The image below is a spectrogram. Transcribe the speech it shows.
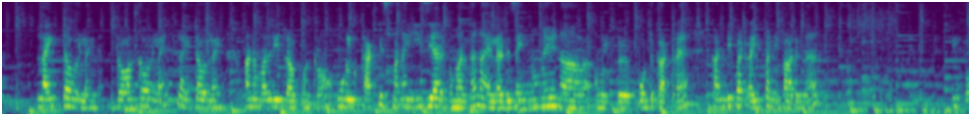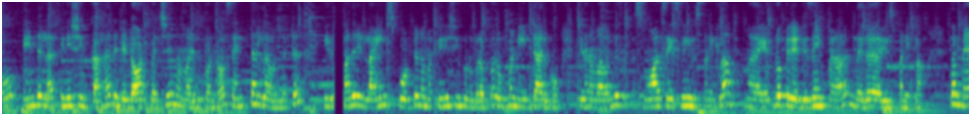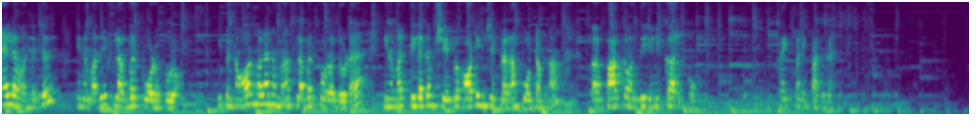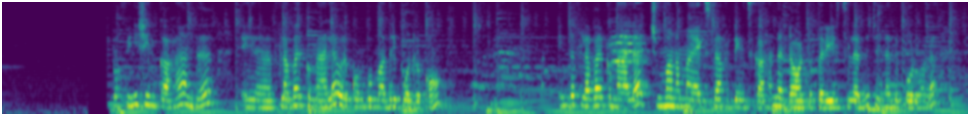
லைட்டாக ஒரு லைன் டார்க்காக ஒரு லைன் லைட்டாக ஒரு லைன் அந்த மாதிரி ட்ரா பண்ணுறோம் உங்களுக்கு ப்ராக்டிஸ் பண்ண ஈஸியாக இருக்க மாதிரி தான் நான் எல்லா டிசைனுமே நான் உங்களுக்கு போட்டு காட்டுறேன். கண்டிப்பாக ட்ரை பண்ணி பாருங்கள் இப்போது எண்டில் ஃபினிஷிங்க்காக ரெண்டு டாட் வச்சு நம்ம இது பண்ணுறோம் சென்டரில் வந்துட்டு இது மாதிரி லைன்ஸ் போட்டு நம்ம ஃபினிஷிங் கொடுக்குறப்ப ரொம்ப நீட்டாக இருக்கும். இதை நம்ம வந்து ஸ்மால் சைஸ்லேயும் யூஸ் பண்ணிக்கலாம். எவ்வளோ பெரிய டிசைனுக்கு வேணாலும் இந்த இதை யூஸ் பண்ணிக்கலாம். இப்போ மேலே வந்துட்டு இந்த மாதிரி ஃப்ளவர் போட போகிறோம் இப்போ நார்மலாக நம்ம ஃப்ளவர் போடுறதோட இந்த மாதிரி திலகம் ஷேப்பு ஹாட்டின் ஷேப்லலாம் போட்டோம்னா பார்க்க வந்து யூனிக்காக இருக்கும். ட்ரை பண்ணி பாருங்கள் இப்போ ஃபினிஷிங்க்காக அந்த ஃப்ளவருக்கு மேலே ஒரு கொம்பு மாதிரி போட்டிருக்கோம். இந்த ஃப்ளவருக்கு மேலே சும்மா நம்ம எக்ஸ்ட்ரா ஃபிட்டிங்ஸ்க்காக இந்த டாட் பெரியஸ்லேருந்து சின்னது போடுவோம்ல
